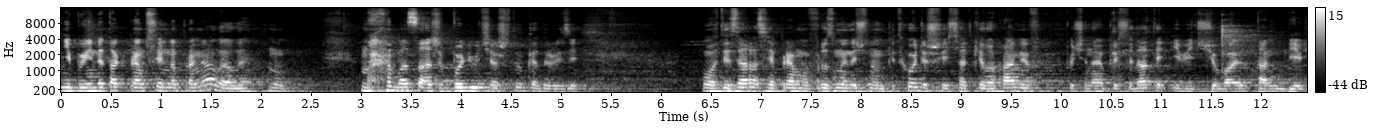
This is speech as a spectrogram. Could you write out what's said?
Ніби і не так прям сильно промяли, але ну, масаж болюча штука, друзі. От і зараз я прямо в розминочному підході 60 кілограмів починаю присідати і відчуваю там біль.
